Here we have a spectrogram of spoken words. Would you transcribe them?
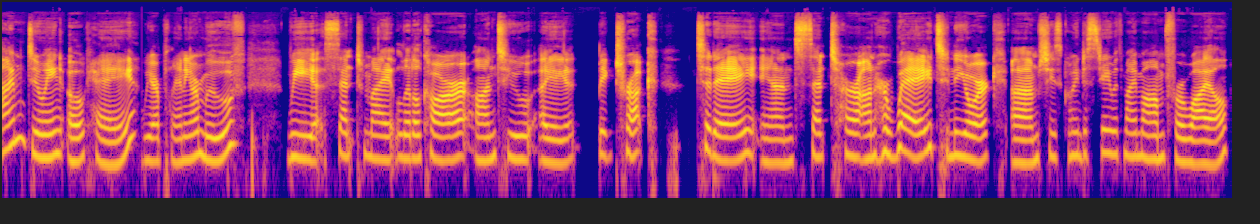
I'm doing okay. We are planning our move. We sent my little car onto a big truck today and sent her on her way to New York. Um, she's going to stay with my mom for a while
